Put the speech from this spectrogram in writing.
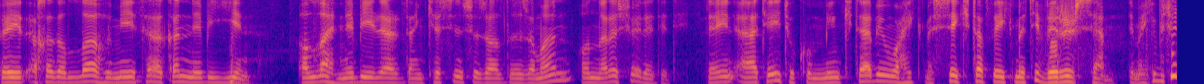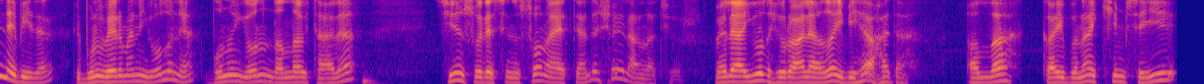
Beyd akadallahu mithakan nebiyyin. Allah nebilerden kesin söz aldığı zaman onlara şöyle dedi. Lein ateytukum min kitabin ve hikmet. Size kitap ve hikmeti verirsem. Demek ki bütün nebilere. E bunu vermenin yolu ne? Bunun yolunu Allahü Teala Cin suresinin son ayetlerinde şöyle anlatıyor. Ve la yuzhiru ala gaybihi ahada. Allah gaybına kimseyi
